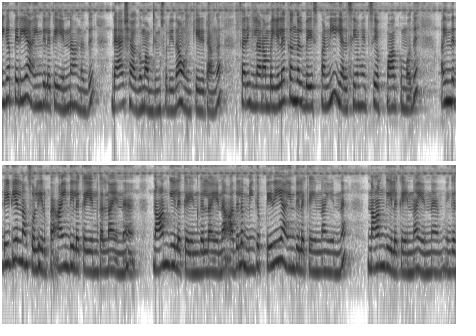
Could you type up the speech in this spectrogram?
மிகப்பெரிய ஐந்து இலக்க எண்ணானது டேஷ் ஆகும் அப்படின்னு சொல்லி தான் அவங்க கேட்டுட்டாங்க. சரிங்களா? நம்ம இலக்கங்கள் பேஸ் பண்ணி எல்சிஎம் ஹெச்சிஎஃப் பார்க்கும்போது இந்த டீட்டெயில் நான் சொல்லியிருப்பேன். ஐந்து இலக்க எண்கள்னா என்ன? நான்கு இலக்க எண்கள்லாம் என்ன? அதில் மிகப்பெரிய ஐந்து இலக்க எண்ணா என்ன? நான்கு இலக்க எண்ணா என்ன? மிக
